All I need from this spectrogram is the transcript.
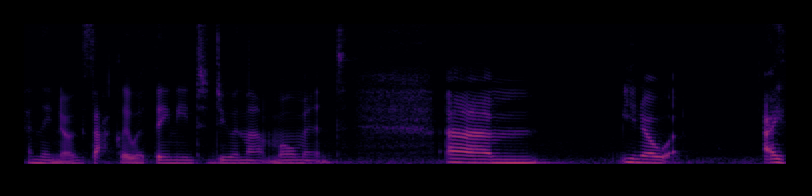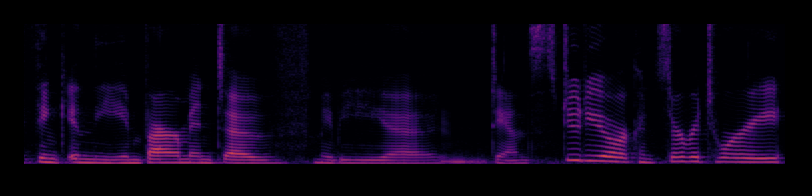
and they know exactly what they need to do in that moment. Um, you know, I think in the environment of maybe a dance studio or conservatory,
